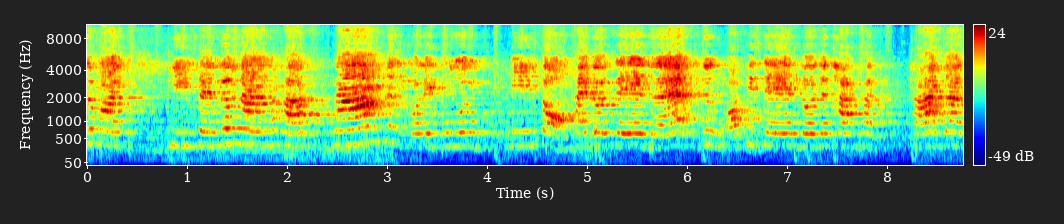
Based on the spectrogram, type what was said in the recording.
จะมาพรีเซนต์เรื่องน้ำนะคะ น้ำหนึ่งโมเลกุลมี2ไฮโดรเจน และ1ออกซิเจน โดยจะทำพันธะกัน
